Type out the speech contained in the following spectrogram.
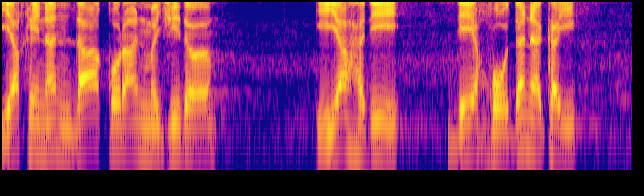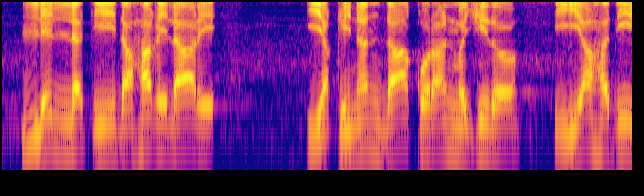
یقینا دا قران مجید یهدی دی خودنه کوي للتی د هغې لارې یقینا دا قرآن مجید یهدی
